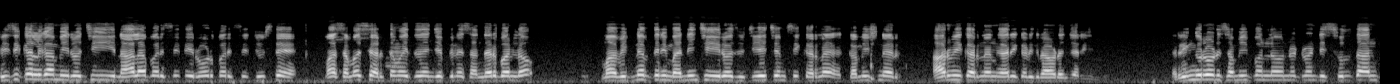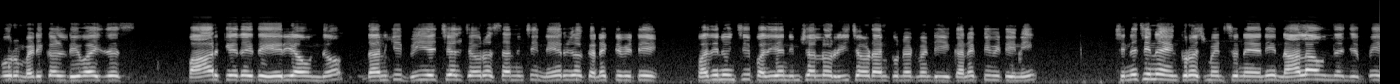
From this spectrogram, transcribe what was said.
ఫిజికల్గా మీరు వచ్చి ఈ నాలా పరిస్థితి రోడ్ పరిస్థితి చూస్తే మా సమస్య అర్థమవుతుందని చెప్పిన సందర్భంలో మా విజ్ఞప్తిని మన్నించి ఈరోజు GHMC Karna commissioner RV Karnan గారు ఇక్కడికి రావడం జరిగింది. రింగ్ రోడ్ సమీపంలో ఉన్నటువంటి సుల్తాన్పూర్ మెడికల్ డివైజెస్ పార్క్ ఏదైతే ఏరియా ఉందో దానికి బిహెచ్ఎల్ చౌరస్తా నుంచి నేరుగా కనెక్టివిటీ పది నుంచి పదిహేను నిమిషాల్లో రీచ్ అవ్వడానికి ఉన్నటువంటి ఈ కనెక్టివిటీని చిన్న చిన్న ఎంక్రోచ్మెంట్స్ ఉన్నాయని నాలా ఉందని చెప్పి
